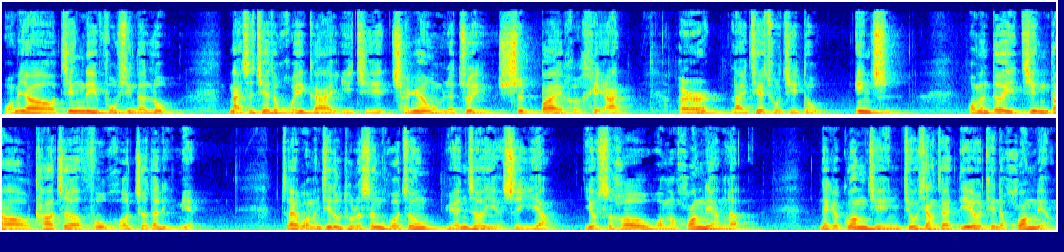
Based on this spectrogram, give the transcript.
我们要经历复兴的路，乃是借着悔改以及承认我们的罪、失败和黑暗，而来接触基督。因此，我们得以进到他这复活者的里面。在我们基督徒的生活中，原则也是一样。有时候我们荒凉了，那个光景就像在第二天的荒凉，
